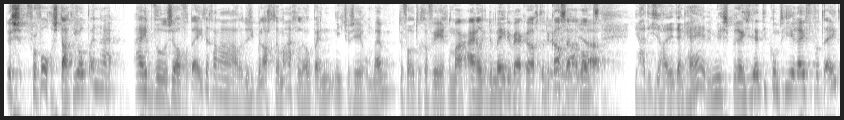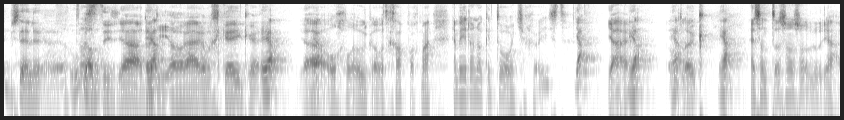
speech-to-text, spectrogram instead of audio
Dus vervolgens staat hij op en hij, hij wilde zelf wat eten gaan halen. Dus ik ben achter hem aangelopen en niet zozeer om hem te fotograferen, maar eigenlijk de medewerker achter de kassa. Want ja, die zou je denken, hè, de minister-president die komt hier even wat te eten bestellen. Hoe dan? fantastisch. Ja, dat Ja. die heel raar hebben gekeken. Ja, Ja, Ja. ongelooflijk. Oh, wat grappig. Maar, en ben je dan ook in torentje geweest? ja, Ja, hè? ja, Oh, wat ja, leuk. ja. En zo'n zo, zo, ja,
